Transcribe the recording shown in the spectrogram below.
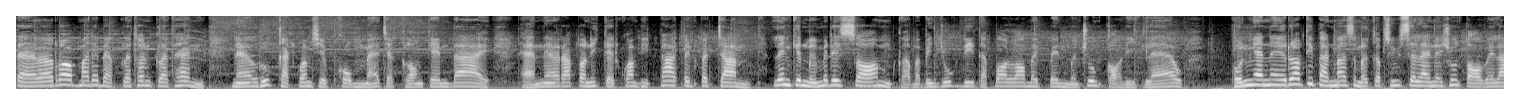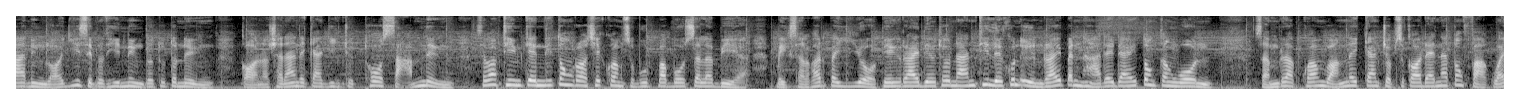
แต่ละรอบมาได้แบบกระท่อนกระแท่น แนวรุกขัดความเฉียบคมแม้จะคลองเกมได้ แถมแนวรับตอนนี้เกิดความผิดพลาดเป็นประจำ เล่นกันเหมือนไม่ได้ซ้อม กลับมาเป็นยุคดีแต่ป้อนล่อไม่เป็นเหมือนช่วงก่อนอีกแล้ว ผลงานในรอบที่ผ่านมาเสมอกับสวิตเซอร์แลนด์ในช่วงต่อเวลา 120 นาที 1 ประตูต่อ 1 ก่อนเอาชนะในการยิงจุดโทษ 3-1สำหรับทีมเกมนี้ต้องรอเช็คความสมบูรณ์ปาโบซาลาเบียบิกสารพัดประโยชน์เพียงรายเดียวเท่านั้นที่เหลือคนอื่นไร้ปัญหาใดๆต้องกังวลสำหรับความหวังในการจบสกอร์แดนหน้าต้องฝากไว้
